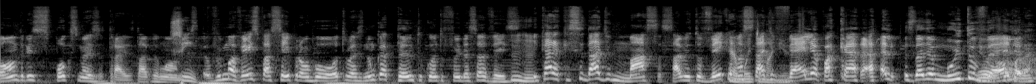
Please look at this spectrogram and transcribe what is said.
Londres poucos meses atrás, eu tava em Londres. Sim. Eu fui uma vez, passei pra um ou outro, mas nunca tanto quanto fui dessa vez. E, cara, que cidade massa, sabe? Tu vê que é, É uma cidade maneiro. velha pra caralho. A cidade é muito Europa, velha. né?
